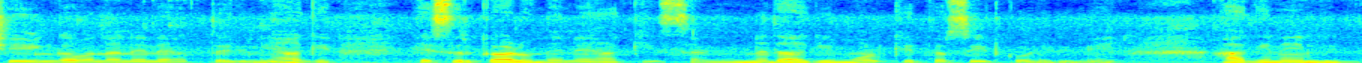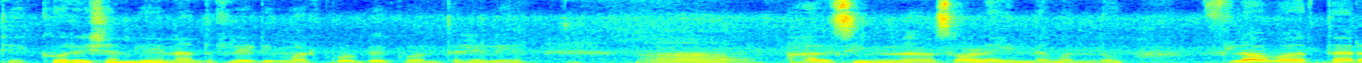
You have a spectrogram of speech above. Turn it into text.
ಶೇಂಗಾವನ್ನು ನೆನೆ ಹಾಕ್ತಾಯಿದ್ದೀನಿ ಹಾಗೆ ಹೆಸರುಕಾಳು ನೆನೆ ಹಾಕಿ ಸಣ್ಣದಾಗಿ ಮೊಳಕೆ ತರಿಸಿ ಇಟ್ಕೊಂಡಿದ್ದೀನಿ. ಹಾಗೆಯೇ ಇಲ್ಲಿ ಡೆಕೋರೇಷನ್ಗೆ ಏನಾದರೂ ರೆಡಿ ಮಾಡ್ಕೊಳ್ಬೇಕು ಅಂತ ಹೇಳಿ ಹಲಸಿನ ಸೊಳೆಯಿಂದ ಒಂದು ಫ್ಲವರ್ ಥರ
